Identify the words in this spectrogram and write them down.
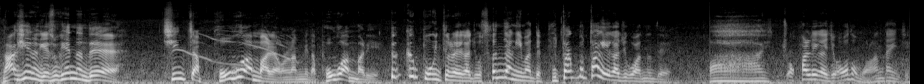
낚시는 계속 했는데 진짜 보고 한 마리 올랍니다. 보고 한 마리. 특급 포인트로 해가지고 선장님한테 부탁 부탁 해가지고 왔는데 와 쪽팔리가 이제 얻어 못한다 이제.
